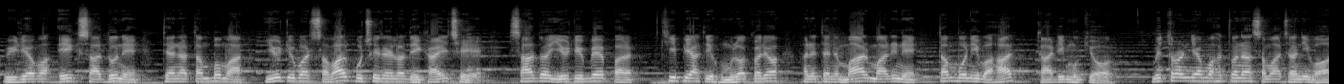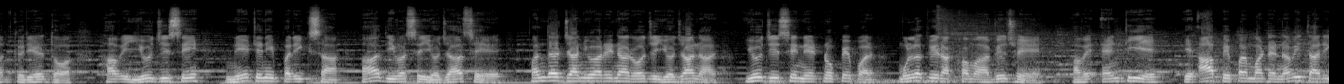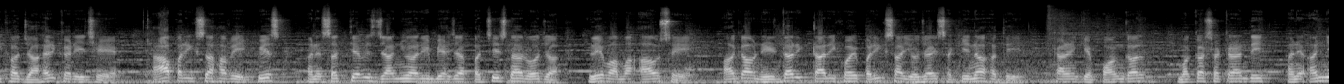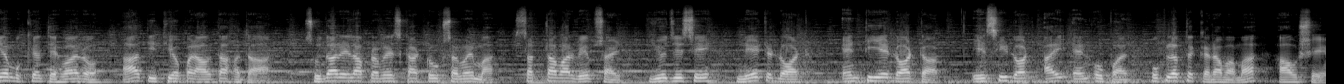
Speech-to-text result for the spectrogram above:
વિડીયોમાં એક સાધુને તેના તંબુમાં યુટ્યુબર સવાલ પૂછી રહેલો દેખાય છે. સાધુએ યુટ્યુબે પર ચીપિયાથી હુમલો કર્યો અને તેને માર મારીને તંબુની બહાર કાઢી મૂક્યો. મિત્રો અન્ય મહત્વના સમાચારની વાત કરીએ તો હવે યુજીસી નેટની પરીક્ષા આ દિવસે યોજાશે. પંદર જાન્યુઆરીના રોજ યોજાનાર યુજીસી નેટનું પેપર મુલતવી રાખવામાં આવ્યું છે. હવે એનટીએ એ આ પેપર માટે નવી તારીખો જાહેર કરી છે. આ પરીક્ષા હવે એકવીસ અને સત્યાવીસ જાન્યુઆરી બે હજાર પચીસના રોજ લેવામાં આવશે. અગાઉ નિર્ધારિત તારીખોએ પરીક્ષા યોજાઈ શકી ન હતી, કારણ કે પોંગલ, મકર સંક્રાંતિ અને અન્ય મુખ્ય તહેવારો આ તિથિઓ પર આવતા હતા. સુધારેલા પ્રવેશકા ટૂંક સમયમાં સત્તાવાર website UGC NET dot NTA dot AC dot IN ઉપર ઉપલબ્ધ કરાવવામાં આવશે.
